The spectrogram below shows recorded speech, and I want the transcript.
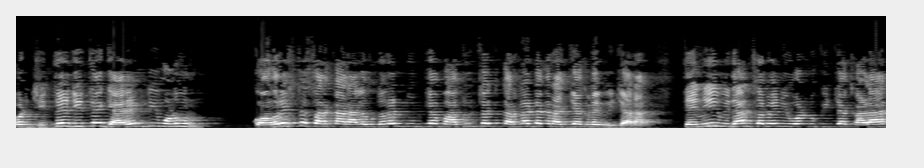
पण जिथे जिथे गॅरंटी म्हणून काँग्रेसचं सरकार आलं. उदाहरण तुमच्या बाजूच्याच कर्नाटक राज्याकडे विचारा. त्यांनी विधानसभा निवडणुकीच्या काळात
